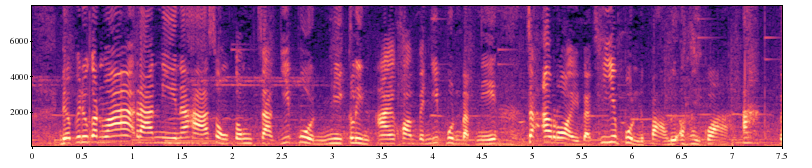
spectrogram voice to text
5 เดี๋ยวไปดูกันว่าร้านนี้นะคะ ส่งตรงจากญี่ปุ่นมีกลิ่นอายความเป็นญี่ปุ่นแบบนี้ จะอร่อยแบบที่ญี่ปุ่นหรือเปล่าหรืออร่อยกว่าอะไป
